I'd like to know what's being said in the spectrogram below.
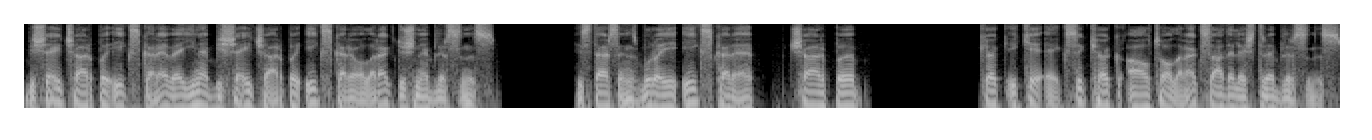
Bir şey çarpı x kare ve yine bir şey çarpı x kare olarak düşünebilirsiniz. İsterseniz burayı x kare çarpı kök 2 eksi kök 6 olarak sadeleştirebilirsiniz.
